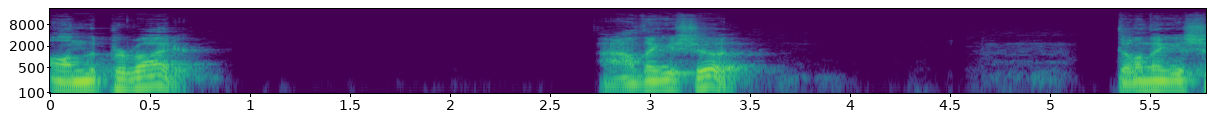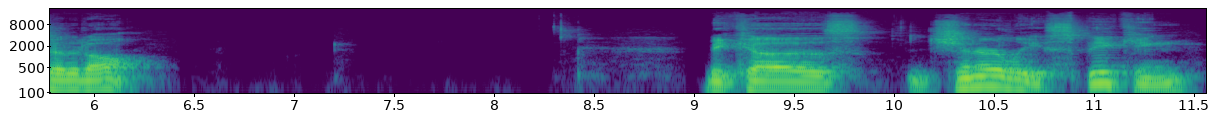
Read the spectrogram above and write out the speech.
on the provider? I don't think it should. Don't think it should at all because generally speaking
